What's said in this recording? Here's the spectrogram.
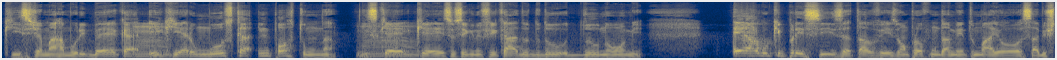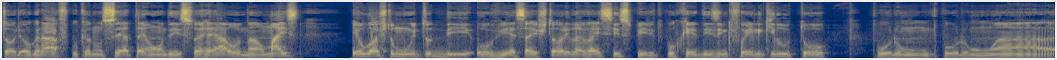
que se chamava Muribeca Hum. e que era um mosca importuna. Diz que, é, Hum. que é esse o significado do, do nome. É algo que precisa, talvez, um aprofundamento maior, sabe, historiográfico, que eu não sei até onde isso é real ou não, mas eu gosto muito de ouvir essa história e levar esse espírito, porque dizem que foi ele que lutou por um por uma,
